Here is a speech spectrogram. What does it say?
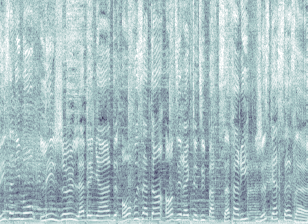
Les animaux, les jeux, la baignade, on vous attend en direct du parc Safari jusqu'à 16h.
